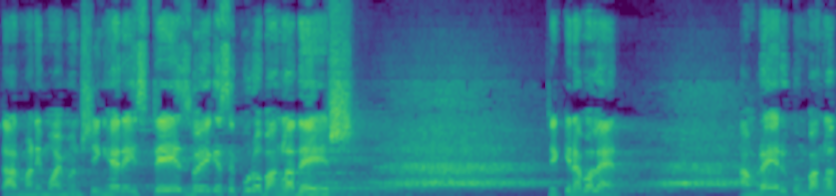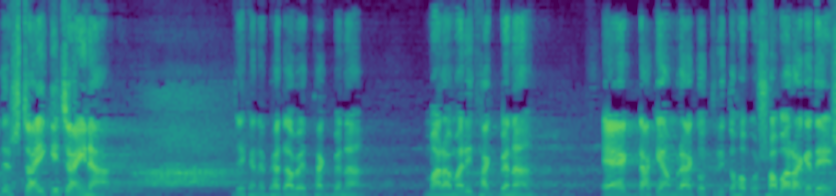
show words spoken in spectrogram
তার মানে ময়মনসিংহের এই স্টেজ হয়ে গেছে পুরো বাংলাদেশ। ঠিক কিনা বলেন? আমরা এরকম বাংলাদেশ চাই কি চাই না? যেখানে ভেদাভেদ থাকবে না মারামারি থাকবে না। এক ডাকে আমরা একত্রিত হব। সবার আগে দেশ।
